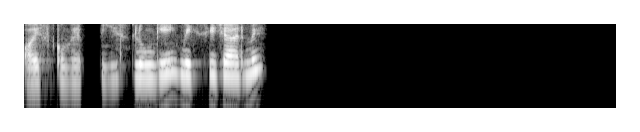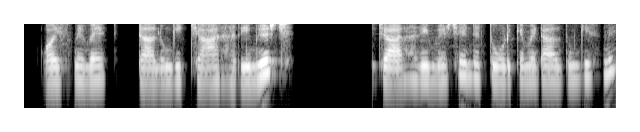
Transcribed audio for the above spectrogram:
और इसको मैं पीस लूँगी मिक्सी जार में। और इसमें मैं डालूँगी चार हरी मिर्च। चार हरी मिर्च है इन्हें तोड़ के मैं डाल दूँगी इसमें।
